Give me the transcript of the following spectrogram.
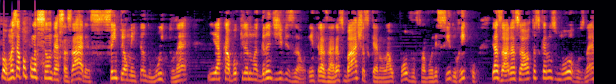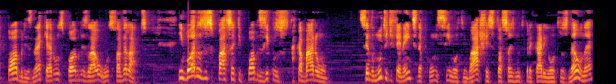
Bom, mas a população dessas áreas sempre aumentando muito, né? E acabou criando uma grande divisão entre as áreas baixas, que eram lá o povo favorecido, rico, e as áreas altas, que eram os morros, né, pobres, né, que eram os pobres lá, os favelados. Embora os espaços entre pobres e ricos acabaram sendo muito diferentes, né, porque um em cima, outro embaixo, em situações muito precárias e outros não, né,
